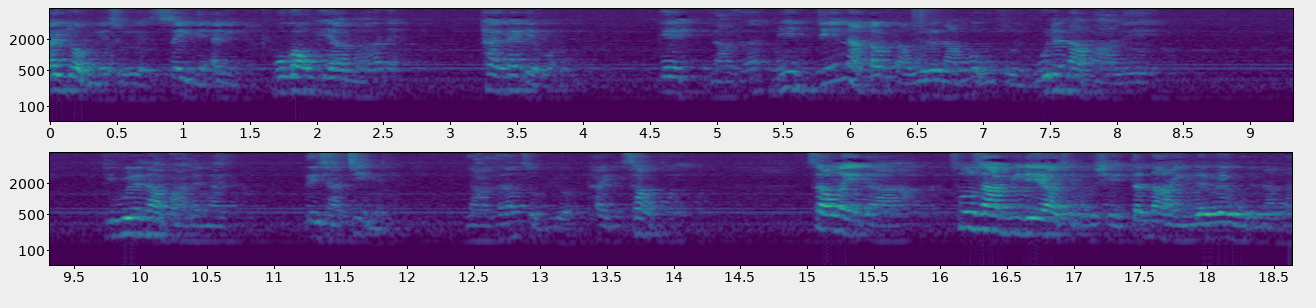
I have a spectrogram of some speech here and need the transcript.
လိုက်တော့မယ်ဆိုတဲ့စိတ်နဲ့အဲ့ဒီမိုးကောင်းဖျားမှာတဲ့ထိုင်လိုက်တယ်ပေါ့ ကဲလာစမ်းမင်းတင်းနာထောက်တာဝေဒနာမဟုတ်ဘူးဆိုရင်ဝေဒနာပါလေဒီဝေဒနာပါလေငါသေချာကြည့်မယ်လာစမ်းဆိုပြီးတော့ထိုင်ဆောင်တယ်စောင့်လိုက်တာစိုးစားပြီးတဲ့ရဆိုလို့ရှိရင်တဏှာကြီးလည်းပဲဝေဒနာက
